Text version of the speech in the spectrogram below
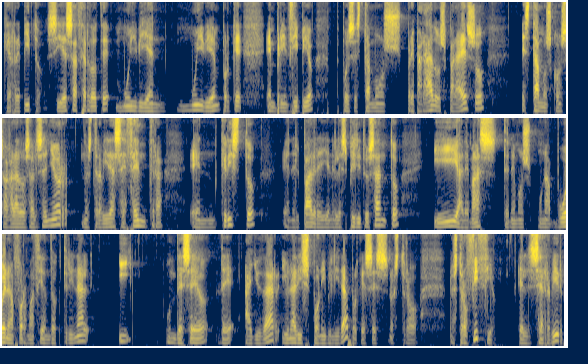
que repito, si es sacerdote, muy bien, muy bien, porque en principio pues estamos preparados para eso, estamos consagrados al Señor, nuestra vida se centra en Cristo, en el Padre y en el Espíritu Santo, y además tenemos una buena formación doctrinal y un deseo de ayudar y una disponibilidad, porque ese es nuestro, nuestro oficio, el servir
